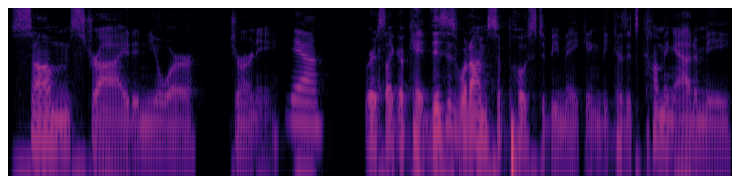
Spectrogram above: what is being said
some stride in your journey Yeah. where it's like, okay, this is what I'm supposed to be making because it's coming out of me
